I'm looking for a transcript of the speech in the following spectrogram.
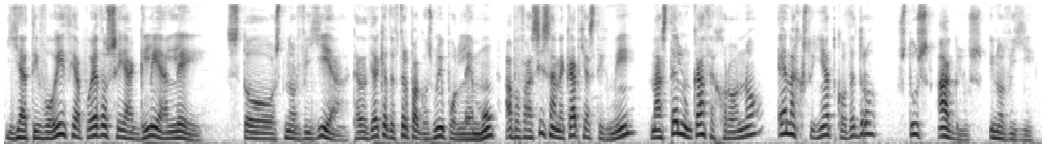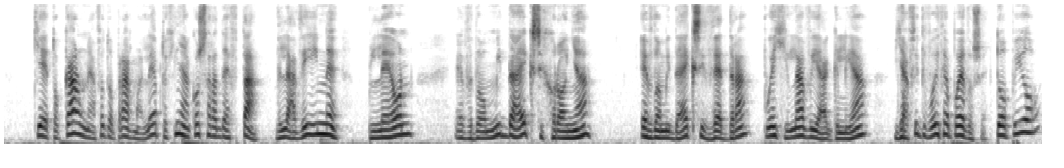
για τη βοήθεια που έδωσε η Αγγλία, λέει, στο, στην Νορβηγία κατά τη διάρκεια του Δευτέρου Παγκοσμίου Πολέμου αποφασίσανε κάποια στιγμή να στέλνουν κάθε χρόνο ένα χριστουγεννιάτικο δέντρο στους Άγγλους οι Νορβηγοί. Και το κάνουν αυτό το πράγμα λέει από το 1947. Δηλαδή είναι πλέον 76 χρόνια, 76 δέντρα που έχει λάβει η Αγγλία για αυτή τη βοήθεια που έδωσε. Το οποίο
